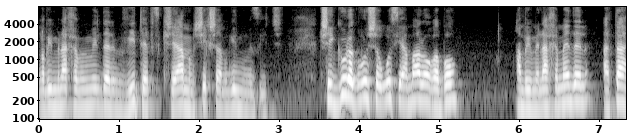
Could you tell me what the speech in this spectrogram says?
רבי מנחם מינדל ויטפס, כשהיה ממשיך שם מגיד ממזריץ'. כשהגיעו לגבול של רוסיה, אמר לו רבו, רבי מנחם מנדל, אתה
